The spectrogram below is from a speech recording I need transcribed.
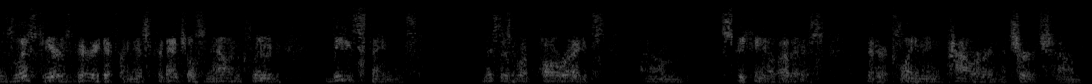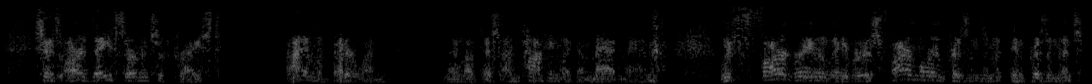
his list here is very different. His credentials now include these things. This is what Paul writes, um, speaking of others that are claiming power in the church. Um, says, Are they servants of Christ? I am a better one. And I love this. I'm talking like a madman. with far greater labors, far more imprisonments,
